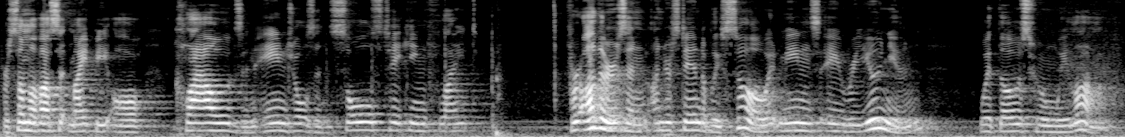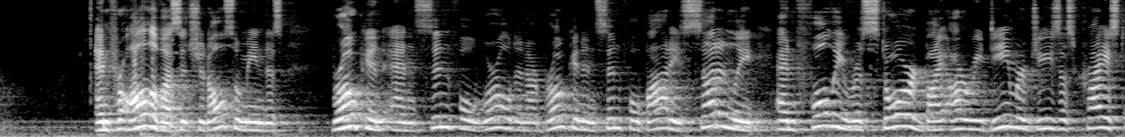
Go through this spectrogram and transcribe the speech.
For some of us, it might be all clouds and angels and souls taking flight. For others, and understandably so, it means a reunion with those whom we love. And for all of us, it should also mean this broken and sinful world and our broken and sinful bodies suddenly and fully restored by our Redeemer Jesus Christ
